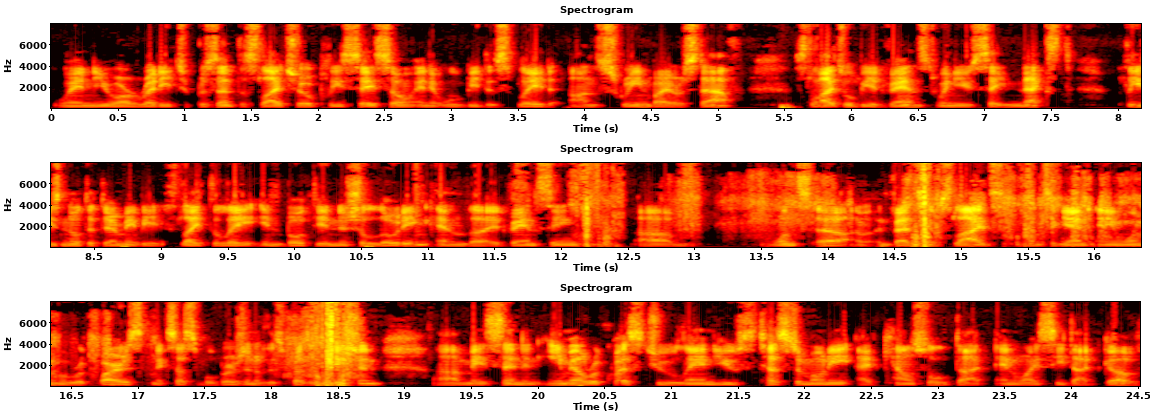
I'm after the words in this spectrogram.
When you are ready to present the slideshow, please say so and it will be displayed on screen by our staff. Slides will be advanced when you say next. Please note that there may be a slight delay in both the initial loading and the advancing um, once uh, advancing of slides, once again, anyone who requires an accessible version of this presentation uh, may send an email request to land use testimony at council.nyc.gov.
